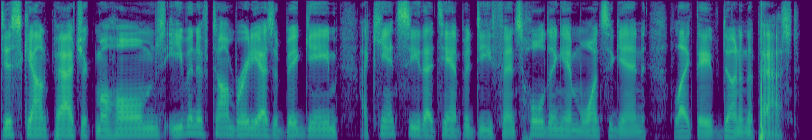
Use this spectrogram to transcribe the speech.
discount Patrick Mahomes even if Tom Brady has a big game. I can't see that Tampa defense holding him once again like they've done in the past.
